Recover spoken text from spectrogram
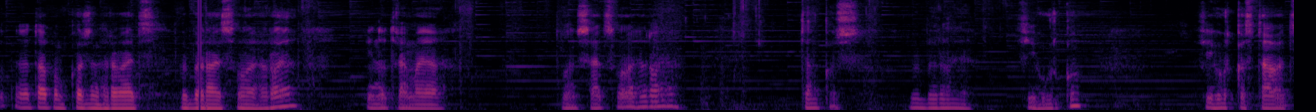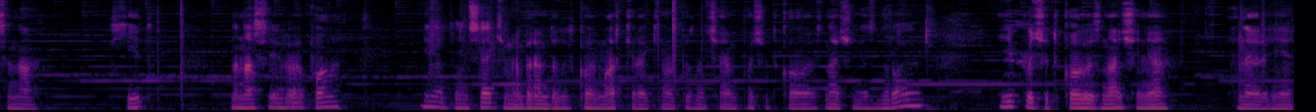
Наступним етапом кожен гравець вибирає свого героя. Він отримає планшет свого героя. Також вибирає фігурку. Фігурка ставиться на вхід на наше ігрове поле. І на планшеті ми беремо додаткові маркери, які ми позначаємо початкове значення здоров'я і початкове значення енергії.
